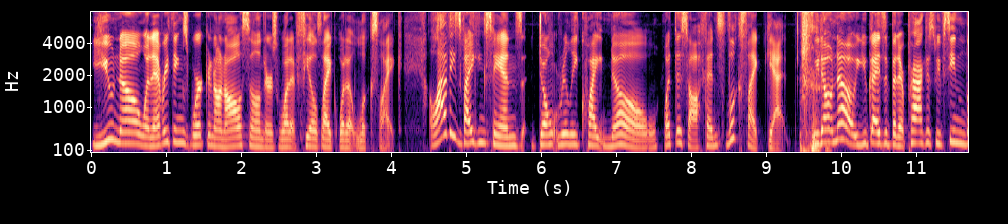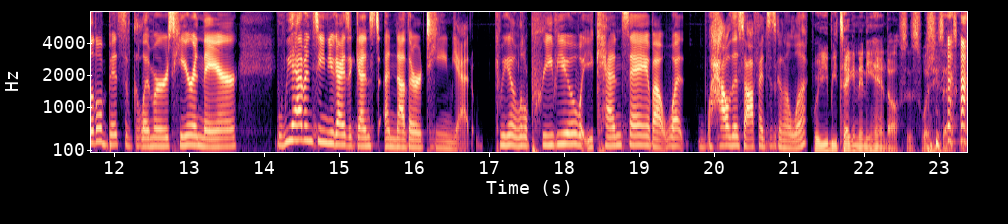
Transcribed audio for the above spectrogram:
you know when everything's working on all cylinders, what it feels like, what it looks like. A lot of these Vikings fans don't really quite know what this offense looks like yet. We don't know. You guys have been at practice. We've seen little bits of glimmers here and there. But we haven't seen you guys against another team yet. Can we get a little preview what you can say about what how this offense is going to look? Will you be taking any handoffs? Is what she's asking.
